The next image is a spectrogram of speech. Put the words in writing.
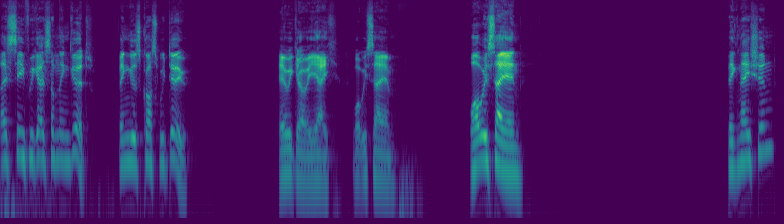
Let's see if we get something good. Fingers crossed we do. Here we go, EA. What we saying? What we saying? Big Nation?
